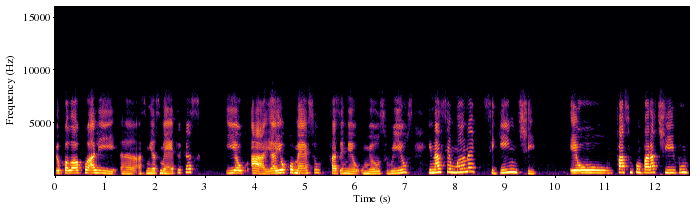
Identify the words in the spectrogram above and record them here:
eu coloco ali uh, as minhas métricas e eu ah, e aí eu começo a fazer meu, os meus reels e na semana seguinte eu faço um comparativo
